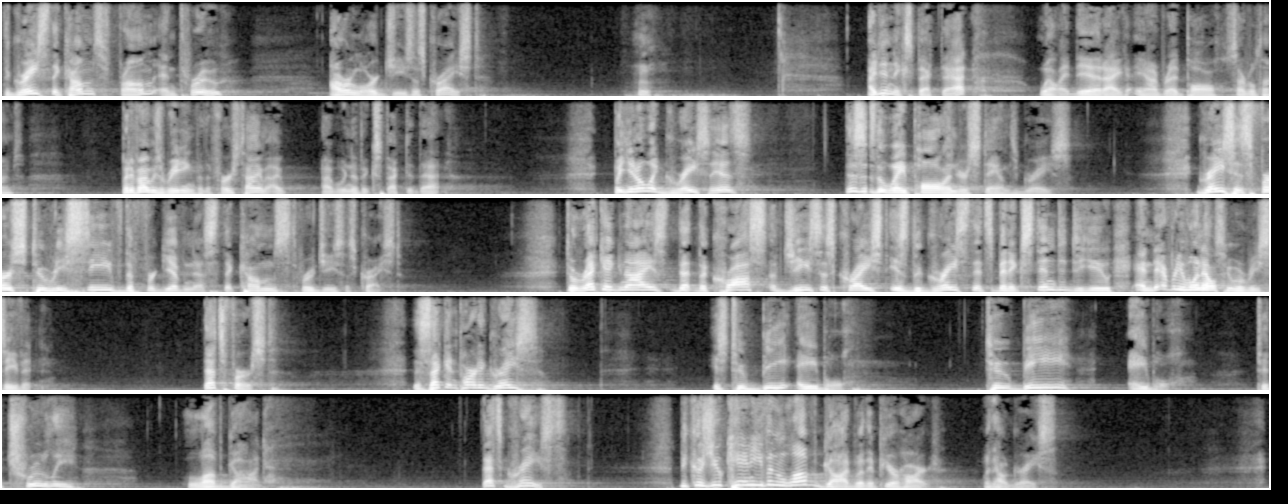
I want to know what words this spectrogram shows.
The grace that comes from and through our Lord Jesus Christ. Hmm. I didn't expect that. Well, I did. I, you know, I've read Paul several times. But if I was reading for the first time, I, I wouldn't have expected that. But you know what grace is? This is the way Paul understands grace. Grace is first to receive the forgiveness that comes through Jesus Christ. To recognize that the cross of Jesus Christ is the grace that's been extended to you and everyone else who will receive it. That's first. The second part of grace is to be able, to be able to truly love God. That's grace. Because you can't even love God with a pure heart without grace.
